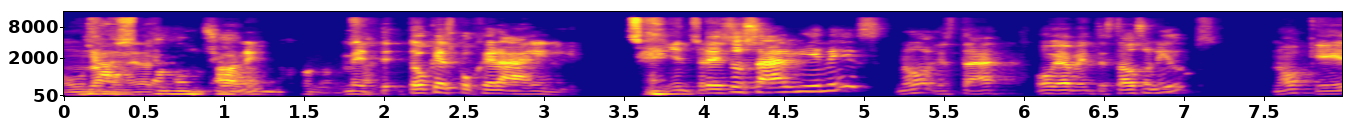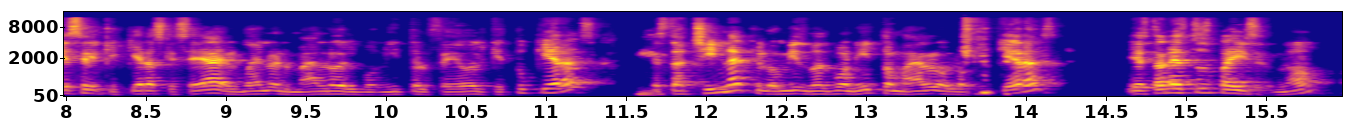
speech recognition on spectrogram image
o una moneda que funcione. Me tengo que escoger a alguien. Y entre esos alguienes, ¿no? Está obviamente Estados Unidos, ¿no? Que es el que quieras que sea, el bueno, el malo, el bonito, el feo, el que tú quieras. Está China, que lo mismo es bonito, malo, lo que quieras. Y están estos países, ¿no?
